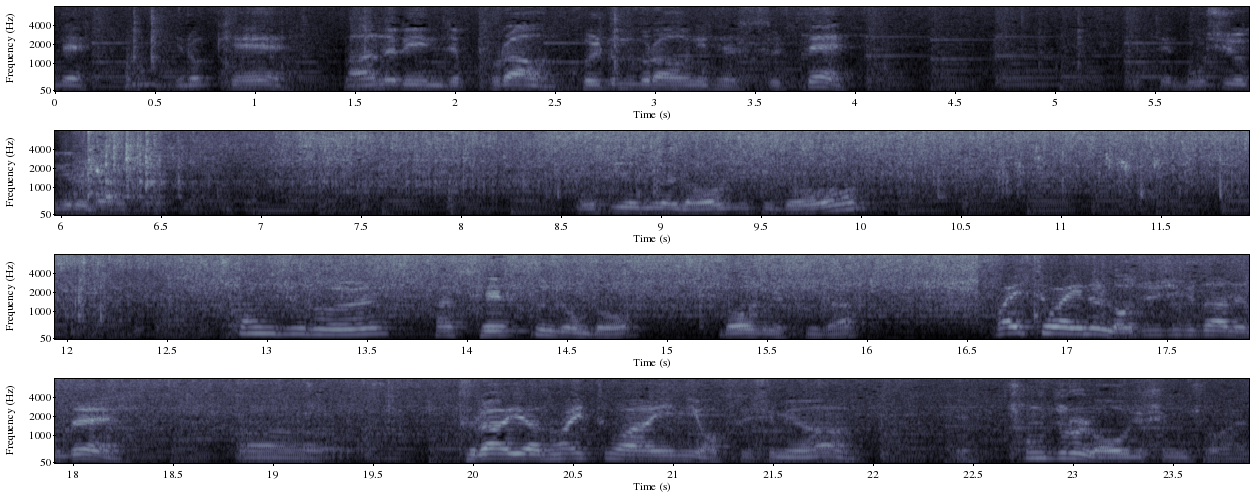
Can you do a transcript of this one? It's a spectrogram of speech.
네, 이렇게 마늘이 이제 brown, golden brown이 됐을 때 이때 모시조개를 넣어주시고 모시조개를 넣어주시고 청주를 한 3스푼 정도 넣어주겠습니다. 화이트 와인을 넣어주시기도 하는데 어, 드라이한 화이트 와인이 없으시면 예, 청주를 넣어주시면 좋아요.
